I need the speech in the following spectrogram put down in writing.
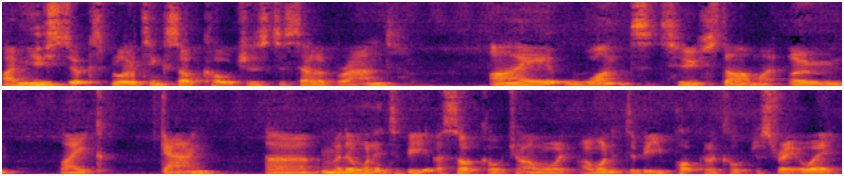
I'm used to exploiting subcultures to sell a brand. I want to start my own like gang. Uh, I don't want it to be a subculture. I want I want it to be popular culture straight away.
